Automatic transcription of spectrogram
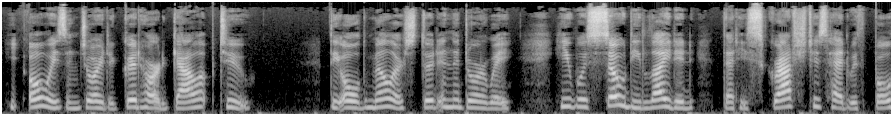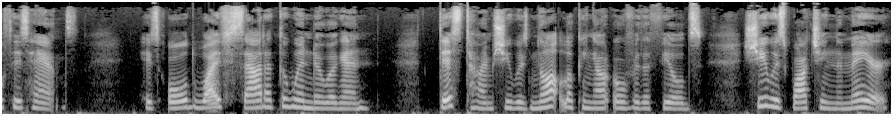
He always enjoyed a good hard gallop, too. The old miller stood in the doorway. He was so delighted that he scratched his head with both his hands. His old wife sat at the window again. This time she was not looking out over the fields. She was watching the mayor.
